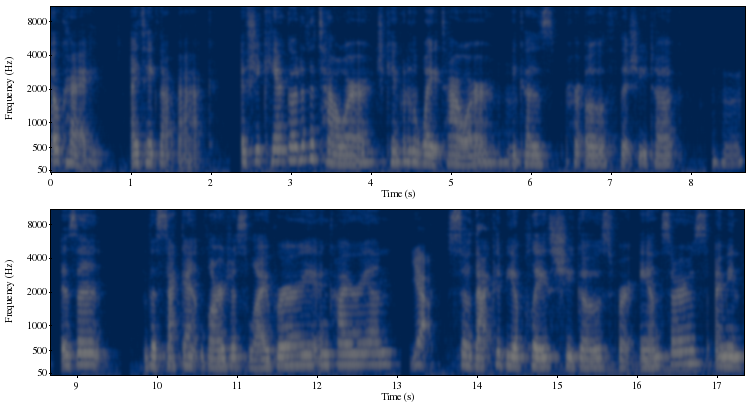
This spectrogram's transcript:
okay, I take that back. If she can't go to the tower, she can't go to the White Tower because her oath that she took Mm-hmm. isn't the second largest library in Cairhien. Yeah. So that could be a place she goes for answers. I mean,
